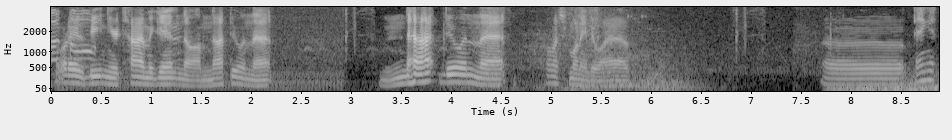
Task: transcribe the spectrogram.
Somebody is beating your time again. No, I'm not doing that. Not doing that. How much money do I have? Uh, dang it.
